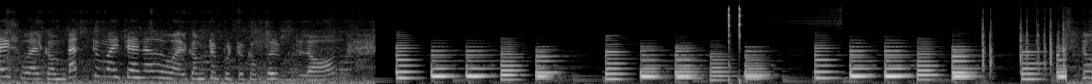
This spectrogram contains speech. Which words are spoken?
guys, welcome back to my channel. Welcome to Puttu Couple Vlog. तो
